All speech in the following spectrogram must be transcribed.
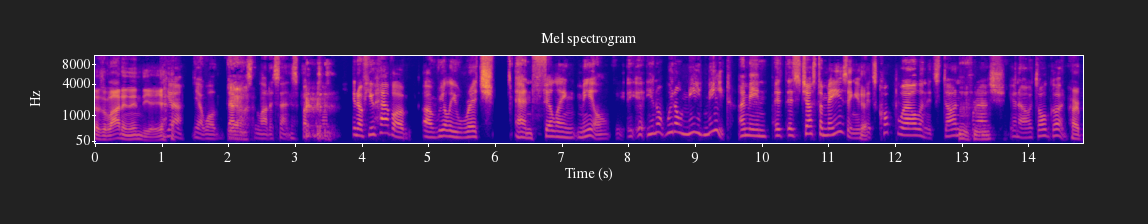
there's a lot in India. Yeah, yeah yeah well that Yeah. makes a lot of sense but um, you know if you have a, a really rich and filling meal y- y- you know we don't need meat i mean it, it's just amazing if Yeah. it's cooked well and it's done Mhm. fresh you know it's all good All right.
